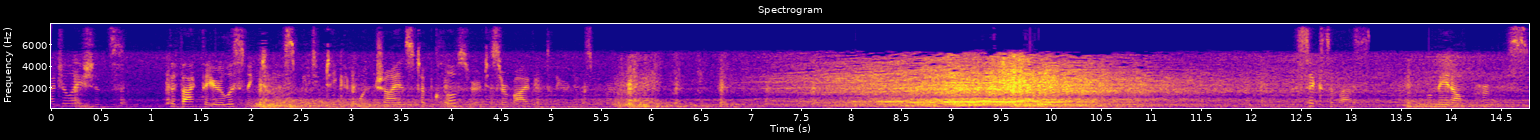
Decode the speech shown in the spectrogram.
Congratulations. The fact that you're listening to this means you've taken one giant step closer to surviving till your next birthday. Six of us were made on purpose.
